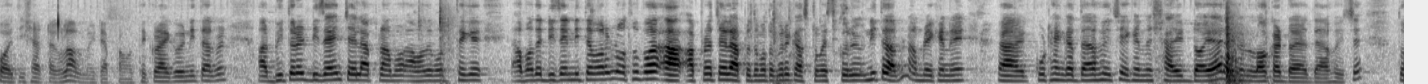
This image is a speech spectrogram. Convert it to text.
পঁয়ত্রিশ হাজার টাকা হলে আলমারিটা আপনার আমার থেকে ক্রয় করে নিতে পারবেন। আর ভিতরের ডিজাইন চাইলে আপনার আমাদের মধ্যে থেকে, আমাদের ডিজাইন নিতে পারবেন অথবা আপনারা চাইলে আপনাদের মতো করে কাস্টমাইজ করে নিতে পারবেন। আমরা এখানে কোট হ্যাঙ্গার দেওয়া হয়েছে, এখানে শাড়ির ডয়ার, এখানে লকার ডয়ার দেওয়া হয়েছে। তো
